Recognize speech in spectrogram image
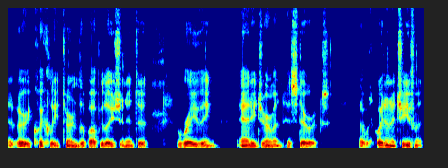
It very quickly turned the population into raving anti German hysterics. That was quite an achievement,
